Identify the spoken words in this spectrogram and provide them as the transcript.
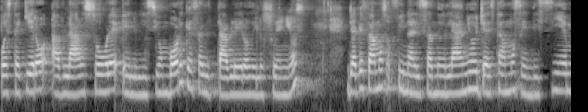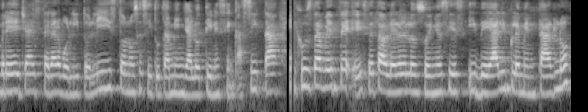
pues te quiero hablar sobre el Vision Board, que es el tablero de los sueños. Ya que estamos finalizando el año, ya estamos en diciembre, ya está el arbolito listo, no sé si tú también ya lo tienes en casita. Y justamente este tablero de los sueños sí es ideal implementarlo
